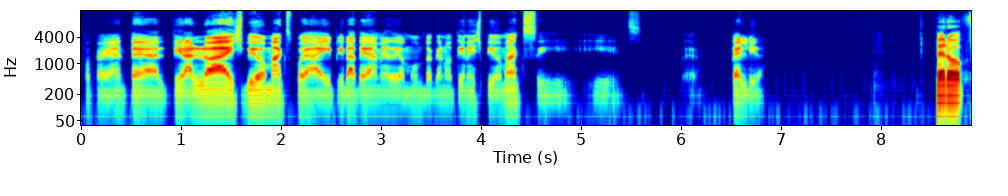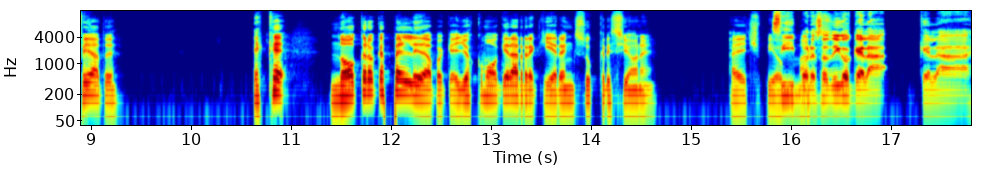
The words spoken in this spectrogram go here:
Porque obviamente al tirarlo a HBO Max, pues ahí piratea a medio mundo que no tiene HBO Max y, y es, eh, pérdida. Pero fíjate, es que no creo que es pérdida porque ellos como quiera requieren suscripciones a HBO sí, Max. por eso digo que la, que la,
